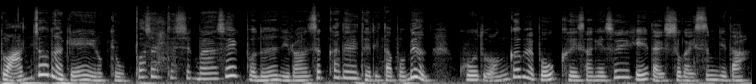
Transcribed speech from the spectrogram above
또 안전하게 이렇게 5%씩만 수익 보는 이러한 습관을 들이다 보면 곧 원금 회복 그 이상의 수익이 날 수가 있습니다.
